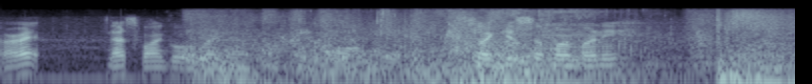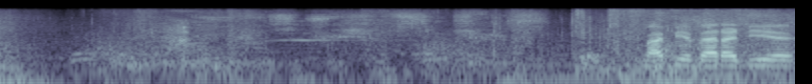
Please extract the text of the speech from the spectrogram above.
Alright? That's my goal right now. So I get some more money. Might be a bad idea,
